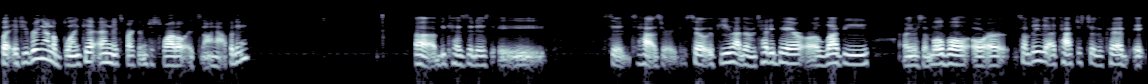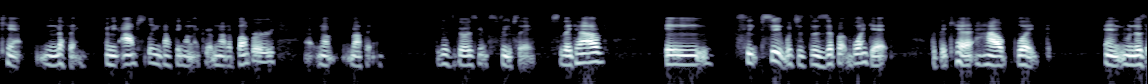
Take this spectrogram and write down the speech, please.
But if you bring on a blanket and expect them to swaddle, it's not happening. Uh, because it is a hazard. So if you have a teddy bear or a lovey, or there's a mobile or something that attaches to the crib, it can't. Nothing. I mean, absolutely nothing on that crib. Not a bumper, not, nothing. Because it goes against sleep safe. So they can have a sleep suit, which is the zip up blanket, but they can't have like, and when those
